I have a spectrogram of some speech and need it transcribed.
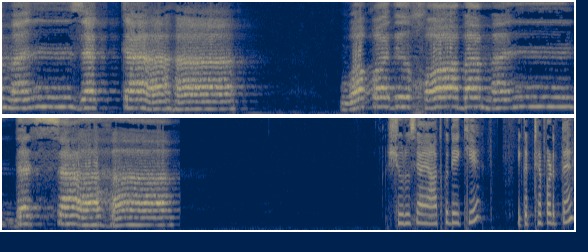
من زكاها. وقد خاب من دساها शुरू से आयात को देखिए इकट्ठे पढ़ते हैं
